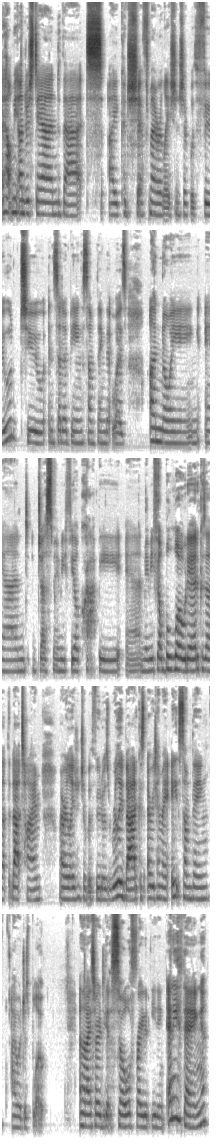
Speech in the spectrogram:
It helped me understand that I could shift my relationship with food to instead of being something that was annoying and just made me feel crappy and made me feel bloated because at that time my relationship with food was really bad because every time I ate something, I would just bloat. And then I started to get so afraid of eating anything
